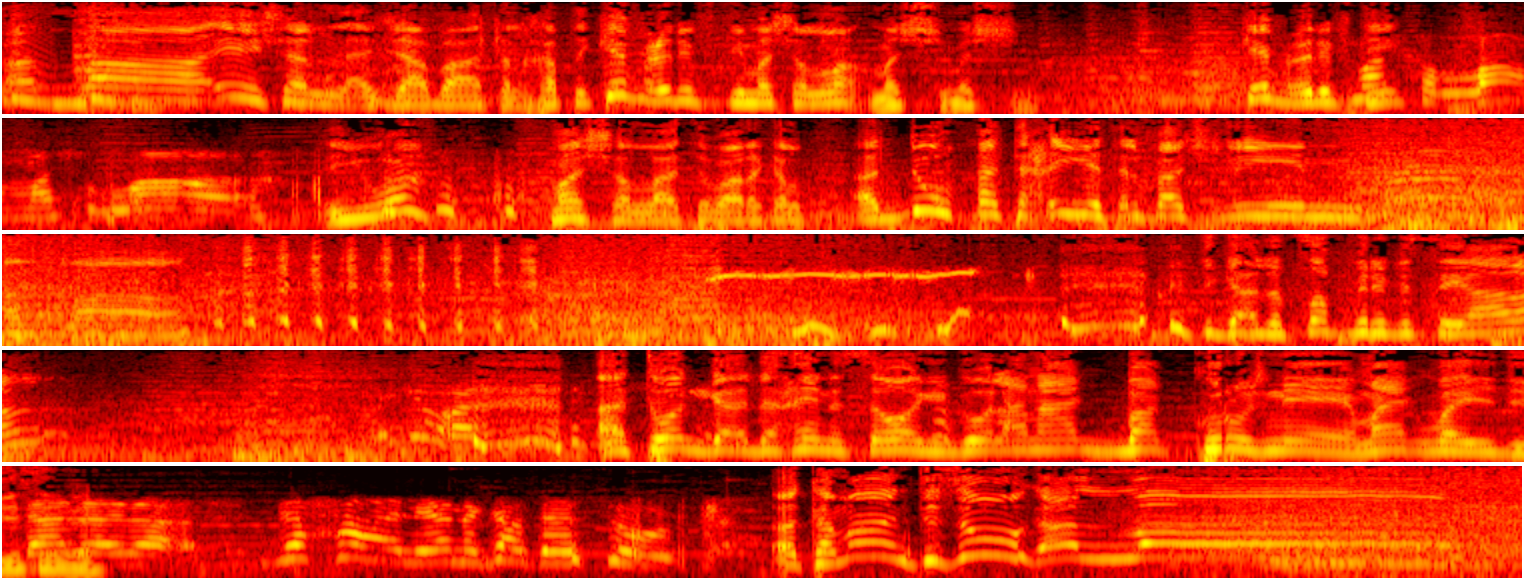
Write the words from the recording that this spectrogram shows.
الله إيش الإجابات الخطي كيف عرفتي؟ ما شاء الله. مشي مشي. كيف ما عرفتي شاء الله ما شاء الله. أيوه. ما شاء الله تبارك الله. أدوها تحية الفاشلين. الله. أنت قاعدة تصفري في السيارة؟ أيوه. أتوقع دحين السواق يقول أنا عقبك كروج نيه ما عقبه يجي لا. لا لا. لحالي أنا قاعدة أسوق. آه، كمان تسوق؟ الله.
